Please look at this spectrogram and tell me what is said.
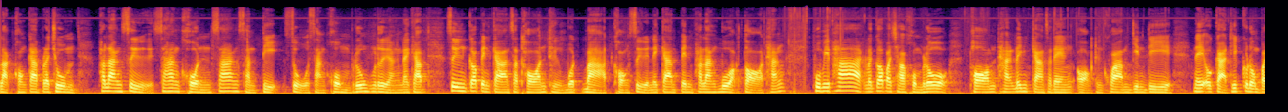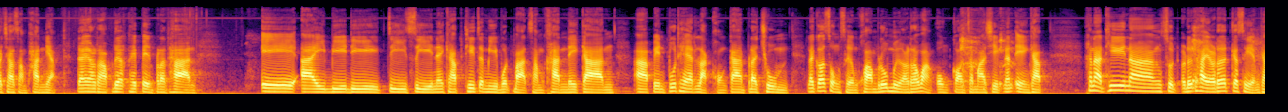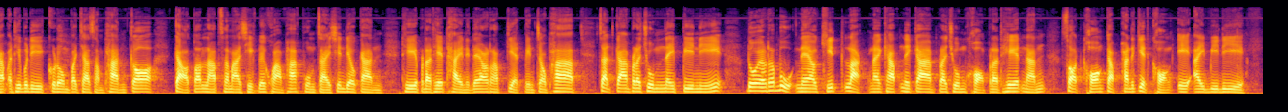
หลักของการประชุม พลังสื่อสร้างคนสร้างสันติสู่สังคมรุ่งเรืองนะครับ ซึ่งก็เป็นการสะท้อนถึงบทบาทของสื่อในการเป็นพลังบวกต่อทั้งภูมิภาคและก็ประชาคมโลก พร้อมทั้งได้มีการแสดงออกถึงความยินดี ในโอกาสที่กรมประชาสัมพันธ์เนี่ยได้รับเลือกให้เป็นประธาน AIBDGC นะครับที่จะมีบทบาทสำคัญในการเป็นผู้แทนหลักของการประชุม และก็ส่งเสริมความร่วมมือระหว่างองค์กรสมาชิกนั่นเองครับขณะที่นางสุดฤทัยเลิศเกษมครับอธิบดีกรมประชาสัมพันธ์ก็กล่าวต้อนรับสมาชิกด้วยความภาคภูมิใจเช่นเดียวกัน ที่ประเทศไทยเนี่ยได้รับเกียรติเป็นเจ้าภาพ จัดการประชุมในปีนี้ โดยระบุแนวคิดหลักนะครับในการประชุมของประเทศนั้น สอดคล้องกับภารกิจของ AIBD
